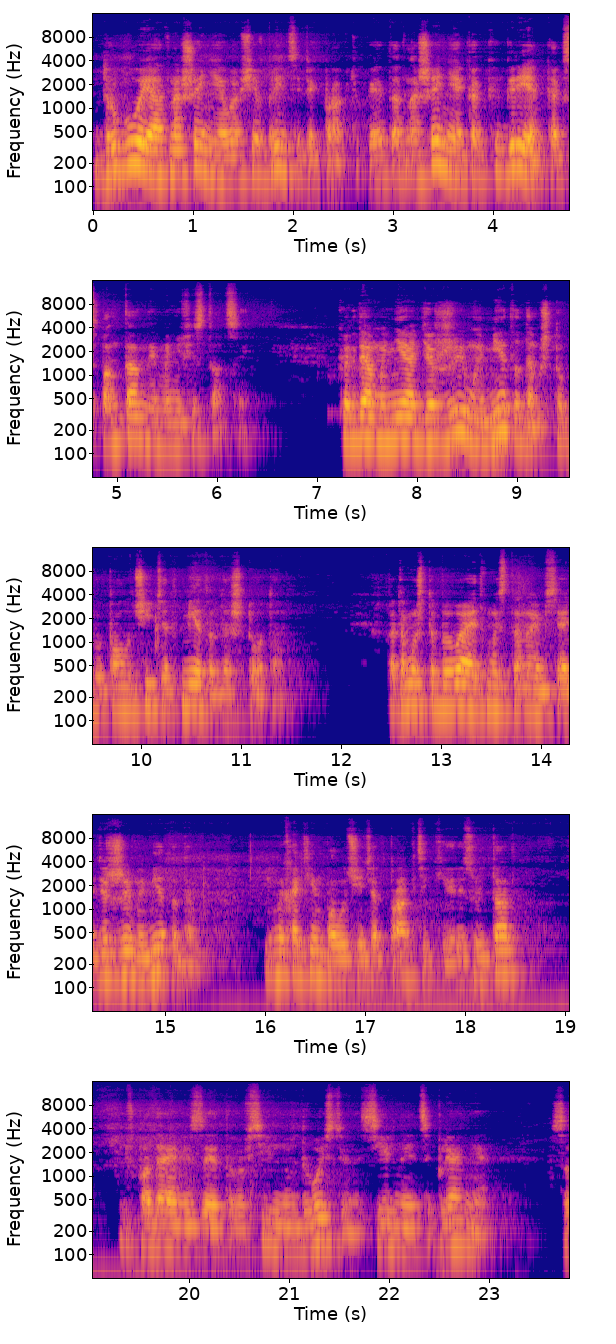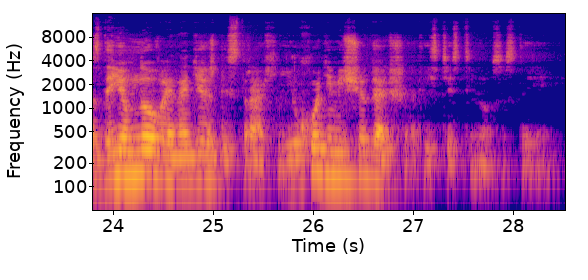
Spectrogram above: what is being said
другое отношение вообще в принципе к практике. Это отношение как к игре, как к спонтанной манифестации. Когда мы не одержимы методом, чтобы получить от метода что-то. Потому что бывает мы становимся одержимы методом, и мы хотим получить от практики результат, и впадаем из-за этого в сильную двойственность, сильное цепляние, создаем новые надежды, страхи и уходим еще дальше от естественного состояния.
